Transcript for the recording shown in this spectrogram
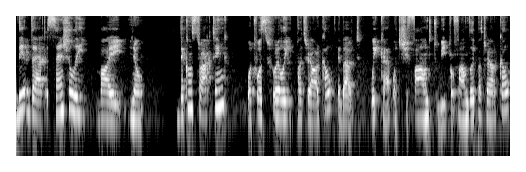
did that essentially by, you know, deconstructing what was really patriarchal about Wicca, what she found to be profoundly patriarchal,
